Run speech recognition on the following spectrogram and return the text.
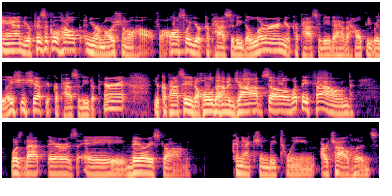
and your physical health and your emotional health. Also, your capacity to learn, your capacity to have a healthy relationship, your capacity to parent, your capacity to hold down a job. So, what they found was that there's a very strong connection between our childhoods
